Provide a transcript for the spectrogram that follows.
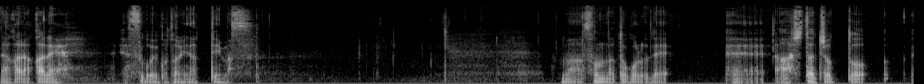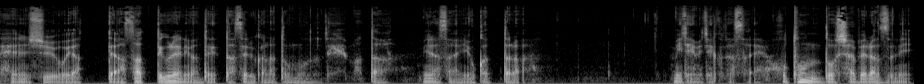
なかなかねすごいことになっています。まあそんなところで、えー、明日ちょっと編集をやって明後日ぐらいには出せるかなと思うのでまた皆さんよかったら見てみてください。ほとんど喋らずに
